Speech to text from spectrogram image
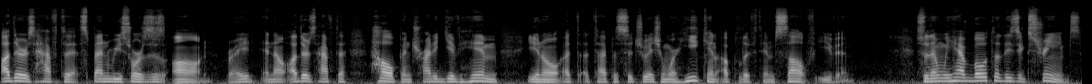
others have to spend resources on right and now others have to help and try to give him you know a, a type of situation where he can uplift himself even so then we have both of these extremes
